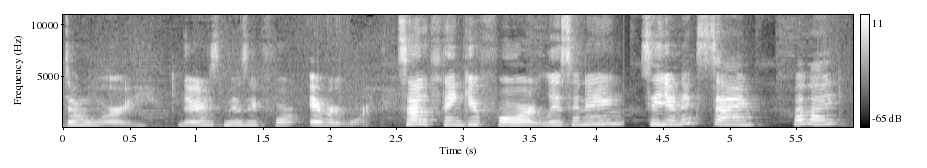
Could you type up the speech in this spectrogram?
don't worry. There's music for everyone. So thank you for listening. See you next time. Bye bye.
